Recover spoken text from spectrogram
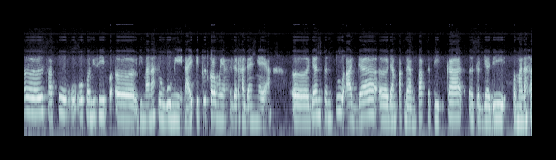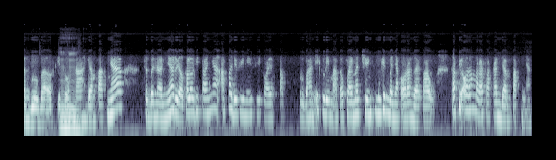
uh, satu kondisi uh, di mana suhu bumi naik itu kalau mau yang sederhananya ya. Uh, dan tentu ada dampak-dampak uh, ketika uh, terjadi pemanasan global gitu. Hmm. Nah, dampaknya sebenarnya real. Kalau ditanya apa definisi perubahan iklim atau climate change, mungkin banyak orang nggak tahu. Tapi orang merasakan dampaknya,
